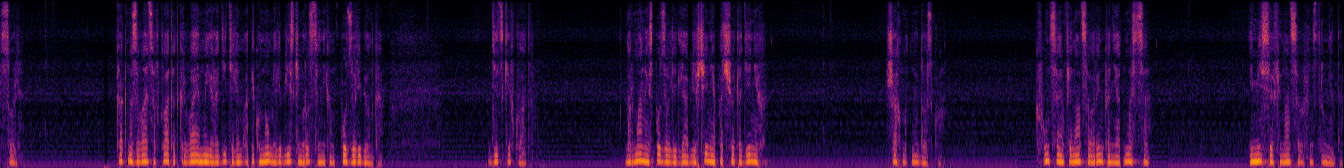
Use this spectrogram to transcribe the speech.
Соль. Как называется вклад, открываемый родителем, опекуном или близким родственником в пользу ребенка? Детский вклад. Норманы использовали для облегчения подсчета денег шахматную доску. К функциям финансового рынка не относится эмиссия финансовых инструментов.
